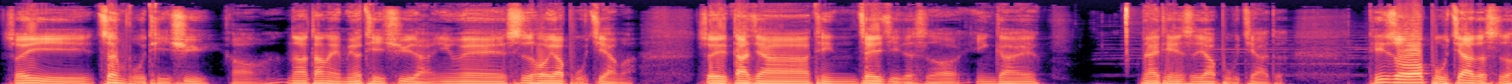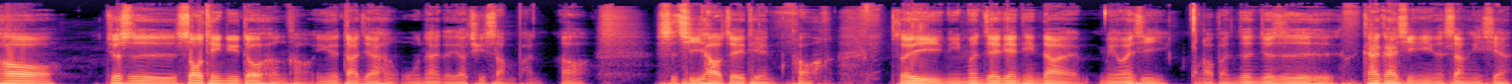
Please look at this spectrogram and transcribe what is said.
所以政府体恤哦，那当然也没有体恤啦，因为事后要补假嘛。所以大家听这一集的时候，应该那一天是要补假的。听说补假的时候，就是收听率都很好，因为大家很无奈的要去上班啊。十七号这一天，好，所以你们这一天听到也没关系啊，反正就是开开心心的上一下。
